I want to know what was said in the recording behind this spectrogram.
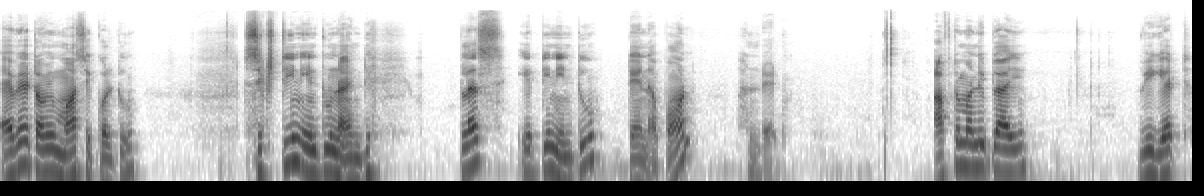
average atomic mass equal to 16 into 90 plus 18 into 10 upon 100 after multiply we get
